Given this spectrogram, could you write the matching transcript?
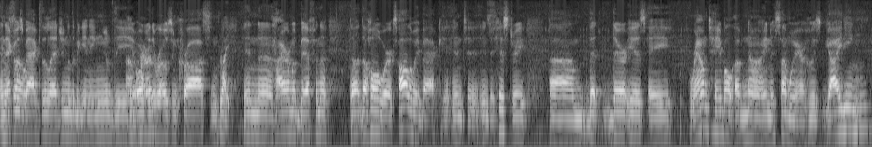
And that goes back to the legend of the beginning of the Of Order of the Rose and Cross and Right. and uh, Hiram Abiff and the, the the whole works all the way back into into history. Um, that there is a round table of nine somewhere who is guiding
